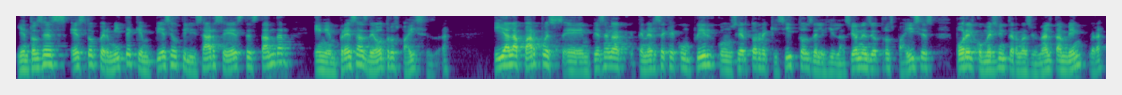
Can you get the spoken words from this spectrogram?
Y entonces esto permite que empiece a utilizarse este estándar en empresas de otros países, ¿verdad? y a la par, pues eh, empiezan a tenerse que cumplir con ciertos requisitos de legislaciones de otros países por el comercio internacional también, ¿verdad?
